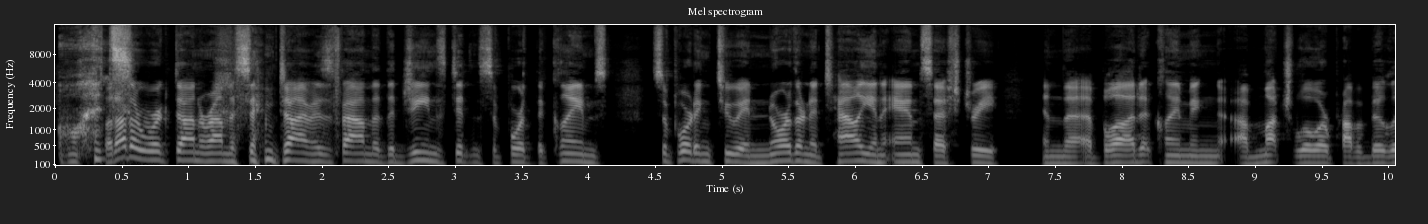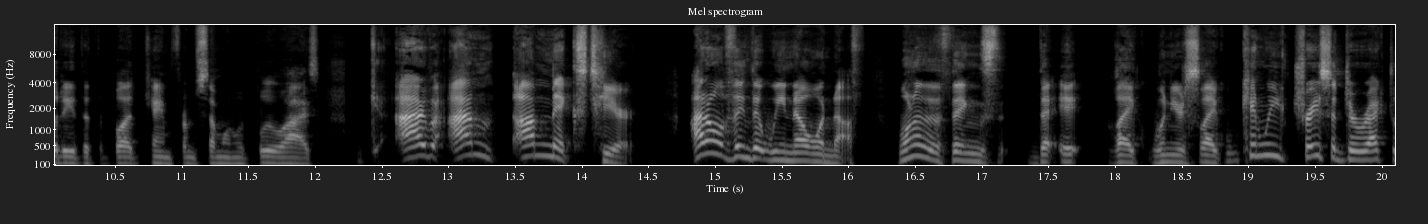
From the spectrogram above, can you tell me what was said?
What? But other work done around the same time has found that the genes didn't support the claims, supporting to a northern Italian ancestry in the blood, claiming a much lower probability that the blood came from someone with blue eyes. I, I'm I'm mixed here. I don't think that we know enough. One of the things that it like when you're like, can we trace a direct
